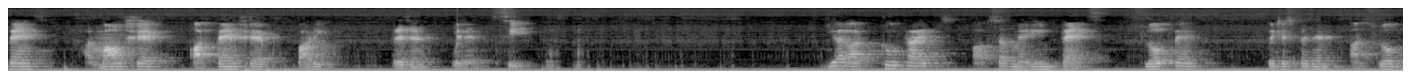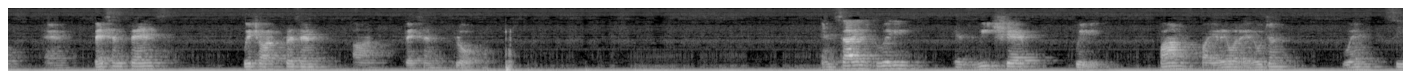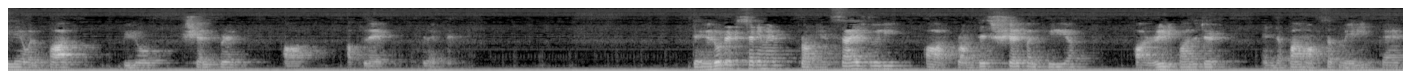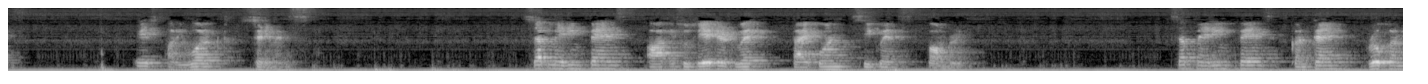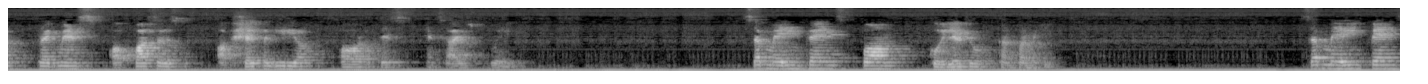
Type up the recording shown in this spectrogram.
fans are mound-shaped or fan-shaped body present within sea. There are two types of submarine fans. Slope fan, which is present on slope, and basin fans, which are present on basin floor. Incised valley is V-shaped valley formed by river erosion when sea level falls below shelf break or offlap break. The eroded sediment from incised valley or from this shelf area are redeposited in the form of submarine fans as a reworked sediments. Submarine fans are associated with type 1 sequence boundary. Submarine fans contain broken fragments of fossils of shelfal area or of this incised valley. Submarine fans form correlative conformity. Submarine fans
